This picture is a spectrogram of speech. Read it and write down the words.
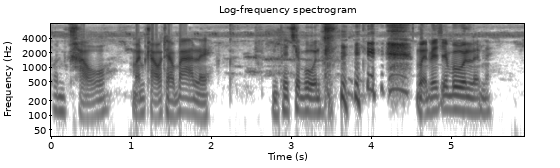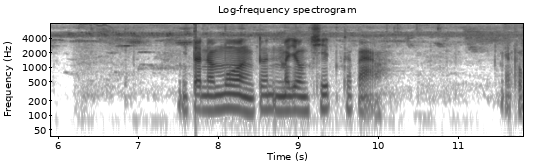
บนเขาเหมือนเขาแถวบ้านเลยเหมือนเพชรบูรณ์ เหมือนเพชรบูรณ์เลยนะมีต้นมะม่วง ต้นมะยงชิดหรือเปล่า เดี๋ยวผม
